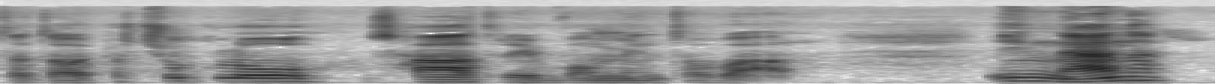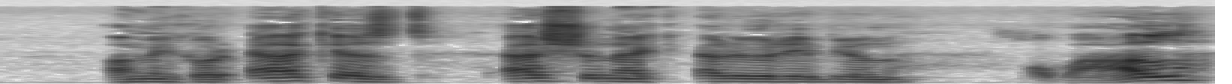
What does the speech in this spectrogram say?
Tehát a, a csukló az hátrébb van, mint a váll. Innen, amikor elkezd, elsőnek előrébb jön a váll,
